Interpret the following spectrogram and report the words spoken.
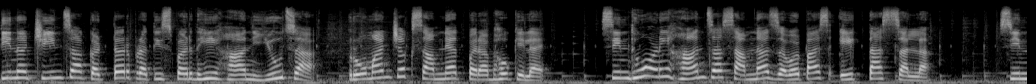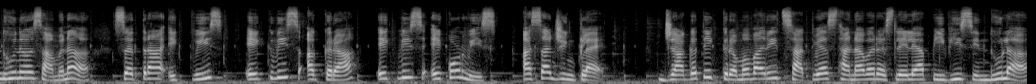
तिनं चीनचा कट्टर प्रतिस्पर्धी हान यूचा रोमांचक सामन्यात पराभव केलाय. सिंधू आणि हानचा सामना जवळपास एक तास चालला. सिंधूनं सामना सतरा एकवीस एकवीस अकरा एकवीस एकोणवीस असा जिंकलाय. जागतिक क्रमवारीत सातव्या स्थानावर असलेल्या पी व्ही सिंधूला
